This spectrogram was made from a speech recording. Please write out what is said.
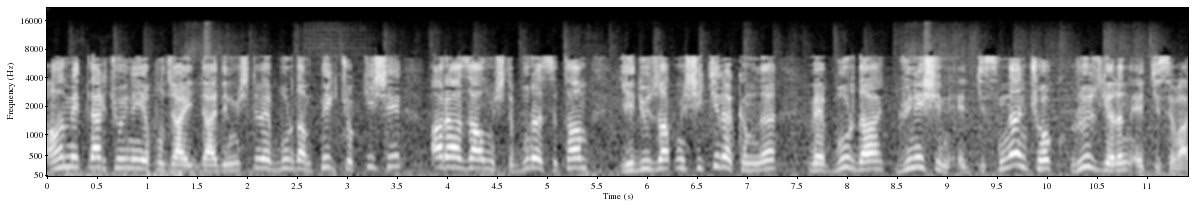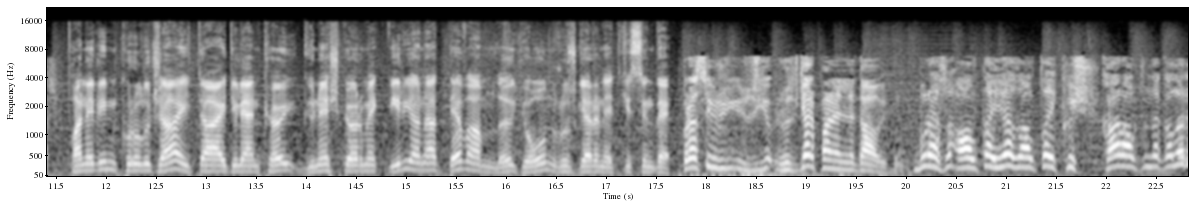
Ahmetler köyüne yapılacağı iddia edilmişti ve buradan pek çok kişi arazi almıştı. Burası tam 762 rakımlı ve burada güneşin etkisinden çok rüzgarın etkisi var. Panelin kurulacağı iddia edilen köy güneş görmek bir yana devamlı yoğun rüzgarın etkisinde. Burası rüzgar, paneline daha uygun. Burası 6 ay yaz 6 ay kış. Kar altında kalır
